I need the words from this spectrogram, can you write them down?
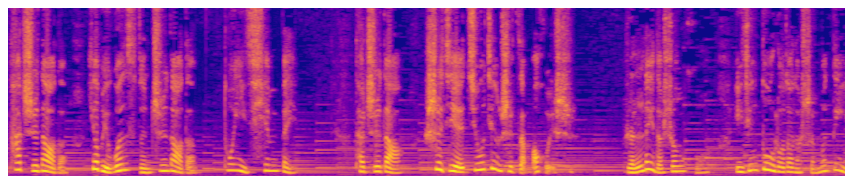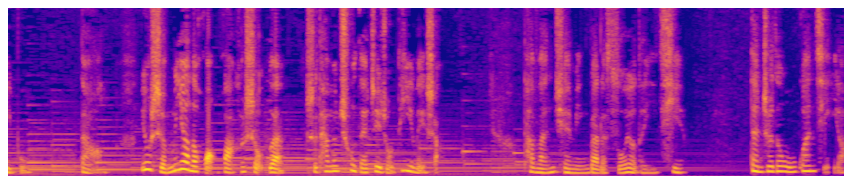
他知道的要比温斯顿知道的多一千倍。他知道世界究竟是怎么回事，人类的生活已经堕落到了什么地步，党用什么样的谎话和手段使他们处在这种地位上。他完全明白了所有的一切，但这都无关紧要。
